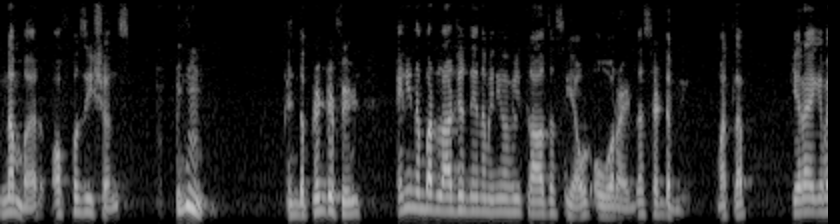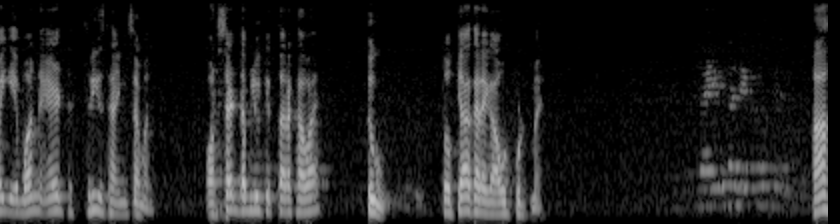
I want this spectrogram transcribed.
number of positions in the printed field any number larger than minimum will cause the cout override the set w. मतलब कह रहा है कि भाई ये one eight three time seven और सेट डब्ल्यू कितना रखा हुआ है? टू तो क्या करेगा आउटपुट में? हाँ?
